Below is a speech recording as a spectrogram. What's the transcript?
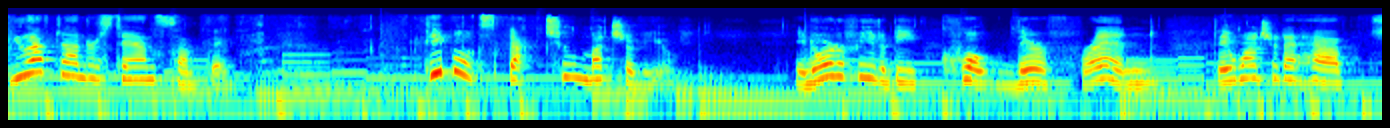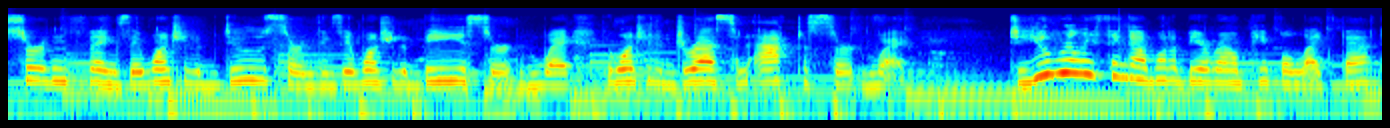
You have to understand something. People expect too much of you. In order for you to be, quote, their friend, they want you to have certain things. They want you to do certain things. They want you to be a certain way. They want you to dress and act a certain way. Do you really think I want to be around people like that?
